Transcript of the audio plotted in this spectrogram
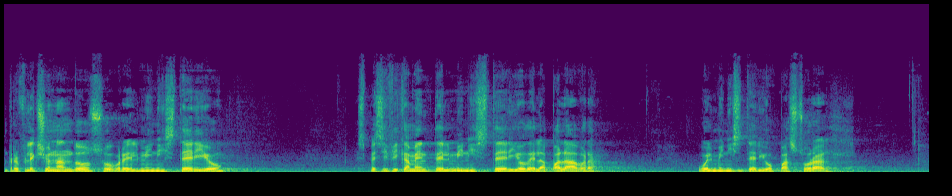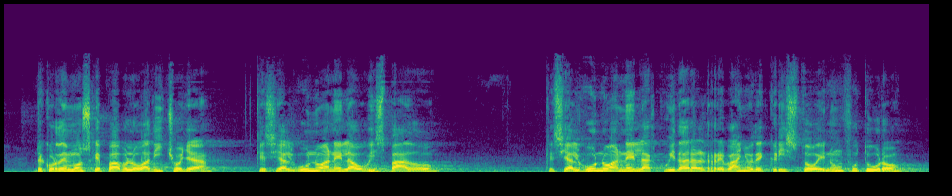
reflexionando sobre el ministerio, específicamente el ministerio de la palabra o el ministerio pastoral. Recordemos que Pablo ha dicho ya que si alguno anhela obispado, que si alguno anhela cuidar al rebaño de Cristo en un futuro,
